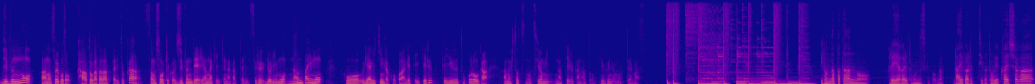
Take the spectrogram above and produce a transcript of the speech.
自分のあのそれこそカート型だったりとかその償却を自分でやんなきゃいけなかったりするよりも何倍もこう売上金額をこう上げていけるっていうところがあの一つの強みになっているかなというふうに思っています。いろんなパターンのプレイヤーがいると思うんですけどライバルっていうかどういう会社が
